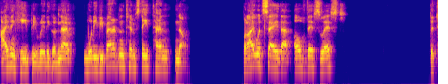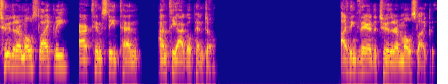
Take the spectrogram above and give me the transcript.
I think he'd be really good. Now, would he be better than Tim Steidten? No. But I would say that of this list, the two that are most likely are Tim Steidten and Thiago Pinto. I think they're the two that are most likely.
